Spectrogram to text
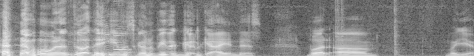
I never would have thought that he You was going to be the good guy in this, but um, but yeah.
